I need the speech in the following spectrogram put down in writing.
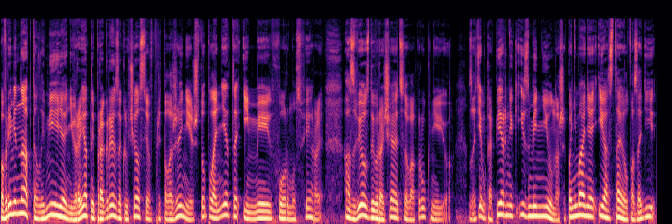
Во времена Птолемея невероятный прогресс заключался в предположении, что планета имеет форму сферы, а звезды вращаются вокруг нее. Затем Коперник изменил наше понимание и оставил позади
